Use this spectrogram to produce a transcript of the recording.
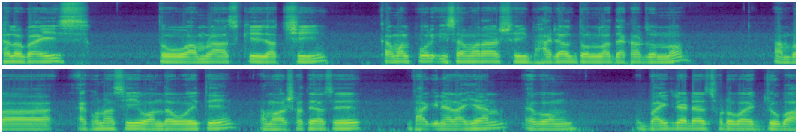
হ্যালো গাইস তো আমরা আজকে যাচ্ছি কামালপুর ইসামারা সেই ভাইরাল দোলনা দেখার জন্য। আমরা এখন আছি অন দ্য ওয়েতে আমার সাথে আছে ভাগিনা রাহিয়ান এবং বাইক রাইডার ছোটো ভাই জোবা।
